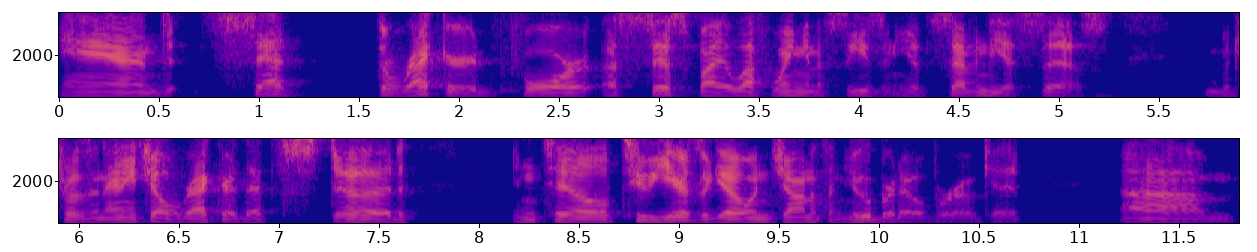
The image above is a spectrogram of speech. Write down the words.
and set the record for assists by left wing in a season. He had 70 assists, which was an NHL record that stood until two years ago when Jonathan Huberdeau broke it. Um,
